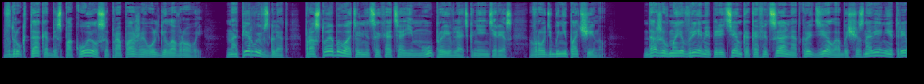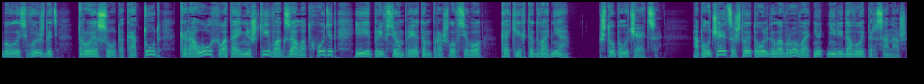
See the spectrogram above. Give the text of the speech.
вдруг так обеспокоился пропажей Ольги Лавровой. На первый взгляд, простой обывательницы, хотя ему проявлять к ней интерес вроде бы не по чину — даже в мое время, перед тем, как официально открыть дело об исчезновении, требовалось выждать трое суток. А тут караул, хватай мешки, вокзал отходит, и при всем при этом прошло всего каких-то два дня. Что получается? А получается, что эта Ольга Лаврова отнюдь не рядовой персонаж,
